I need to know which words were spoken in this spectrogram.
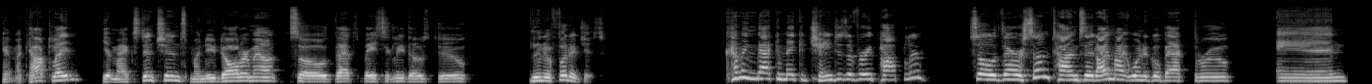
Hit my calculate, get my extensions, my new dollar amount. So that's basically those two linear footages. Coming back and making changes are very popular. So there are some times that I might want to go back through and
